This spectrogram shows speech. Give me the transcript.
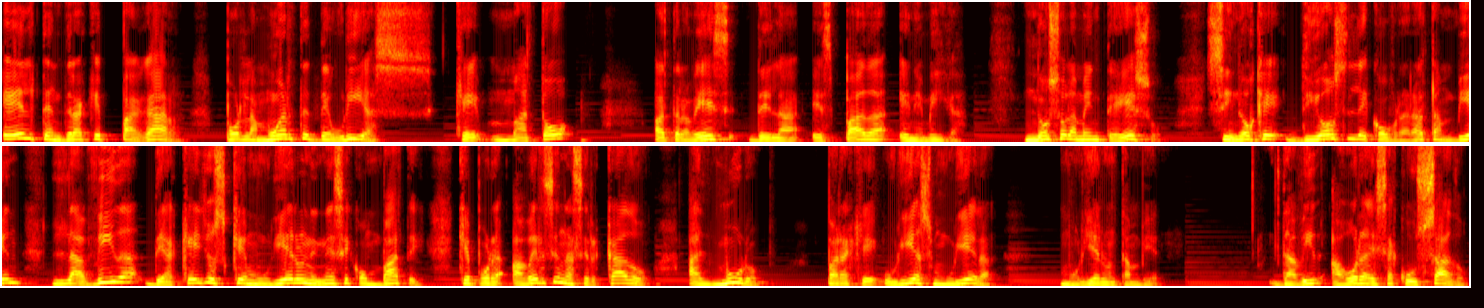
él tendrá que pagar por la muerte de Urias, que mató a través de la espada enemiga. No solamente eso, sino que Dios le cobrará también la vida de aquellos que murieron en ese combate, que por haberse acercado al muro para que Urias muriera, murieron también. David ahora es acusado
